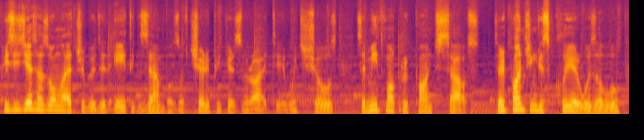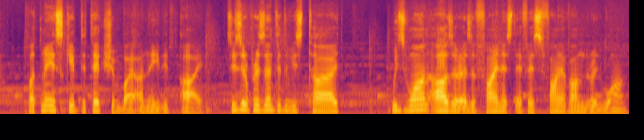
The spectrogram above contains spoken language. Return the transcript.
PCGS has only attributed 8 examples of cherry pickers variety, which shows the mint mark repunch south. The repunching is clear with a loop, but may escape detection by unaided eye. This representative is tied with one other as the finest FS 501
